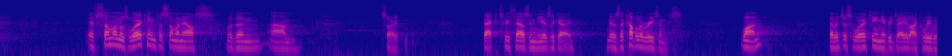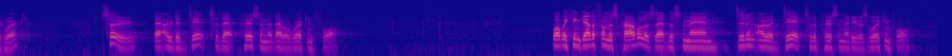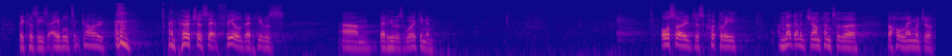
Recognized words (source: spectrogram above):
if someone was working for someone else within, um, sorry, back 2,000 years ago, there was a couple of reasons. One, they were just working every day like we would work. Two, they owed a debt to that person that they were working for. What we can gather from this parable is that this man didn't owe a debt to the person that he was working for because he's able to go and purchase that field that he was, um, that he was working in. Also, just quickly, I'm not going to jump into the, the whole language of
